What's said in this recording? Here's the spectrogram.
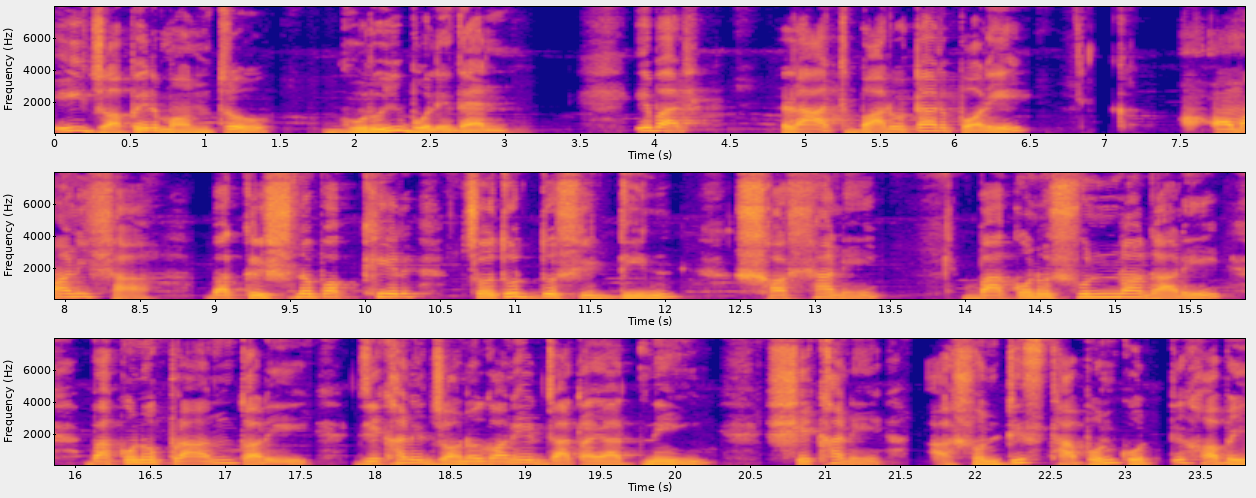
এই জপের মন্ত্র গুরুই বলে দেন। এবার রাত বারোটার পরে অমানিসা বা কৃষ্ণপক্ষের চতুর্দশীর দিন শ্মশানে বা কোনো শূন্যাগারে বা কোনো প্রান্তরে যেখানে জনগণের যাতায়াত নেই, সেখানে আসনটি স্থাপন করতে হবে।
